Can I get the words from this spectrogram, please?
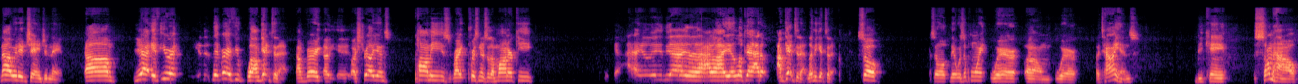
No, we didn't change the name. Um, yeah, if you're there are very few. Well, I'm getting to that. I'm very uh, Australians, pommies, right? Prisoners of the monarchy. I, I, I look at. I I'm getting to that. Let me get to that. So, so there was a point where um, where Italians became somehow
